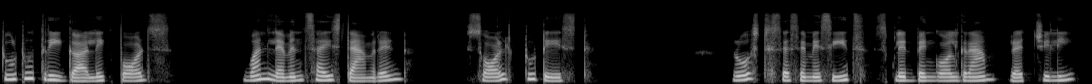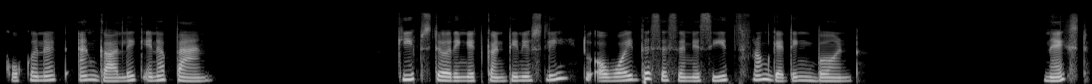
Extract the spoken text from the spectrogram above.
2 to 3 garlic pods, 1 lemon sized tamarind, salt to taste. Roast sesame seeds, split Bengal gram, red chili, coconut, and garlic in a pan. Keep stirring it continuously to avoid the sesame seeds from getting burnt. Next,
